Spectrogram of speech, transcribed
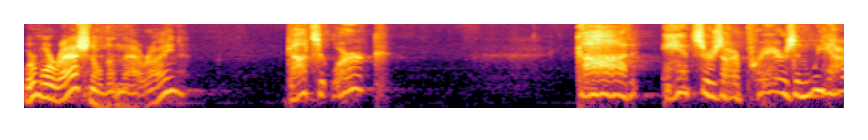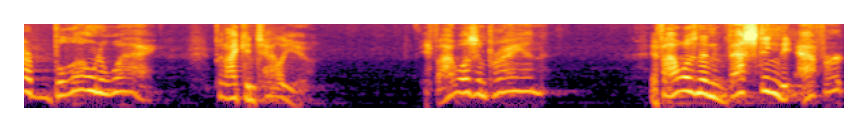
We're more rational than that, right? God's at work. God answers our prayers and we are blown away. But I can tell you, if I wasn't praying, if I wasn't investing the effort,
